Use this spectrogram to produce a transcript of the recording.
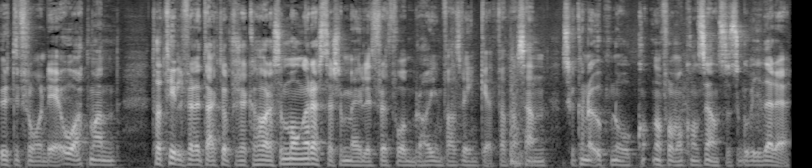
utifrån det och att man tar tillfället i akt och försöker höra så många röster som möjligt för att få en bra infallsvinkel för att man sen ska kunna uppnå någon form av konsensus och gå vidare.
